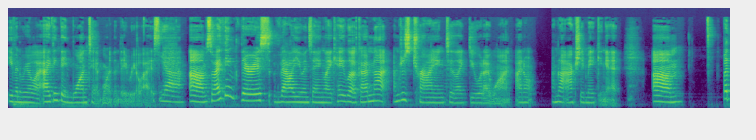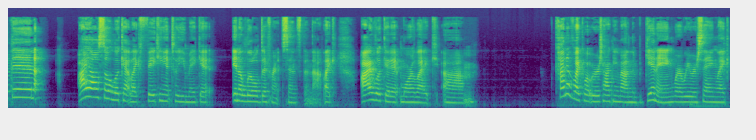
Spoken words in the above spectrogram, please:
even realize i think they want it more than they realize Yeah. um, so I think there is value in saying like, hey, look, I'm not I'm just trying to like do what I want. I don't I'm not actually making it. Um, but then I also look at like faking it till you make it in a little different sense than that. Like I look at it more like um kind of like what we were talking about in the beginning where we were saying like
